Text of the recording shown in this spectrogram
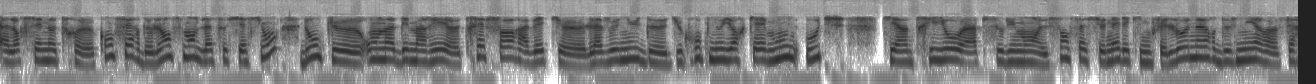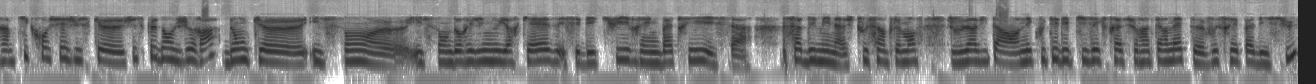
Alors c'est notre euh, concert de lancement de l'association. Donc euh, on a démarré euh, très fort avec la venue du groupe new-yorkais Moon Hooch, qui est un trio absolument euh, sensationnel et qui nous fait l'honneur de venir euh, faire un petit crochet jusque jusque dans le Jura. Donc euh, ils sont ils sont d'origine new-yorkaise et c'est des cuivres et une batterie et ça ça déménage tout simplement. Je vous invite à en écouter des petits extraits sur internet, vous serez pas déçus.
